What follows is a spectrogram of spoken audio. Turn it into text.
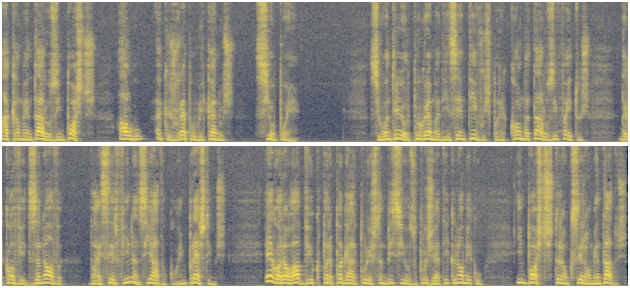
há que aumentar os impostos algo a que os republicanos se opõem. Se o anterior programa de incentivos para colmatar os efeitos da Covid-19 vai ser financiado com empréstimos, é agora óbvio que para pagar por este ambicioso projeto económico, impostos terão que ser aumentados.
